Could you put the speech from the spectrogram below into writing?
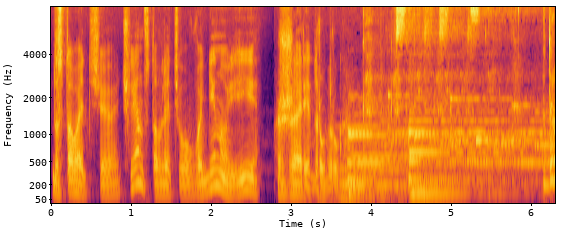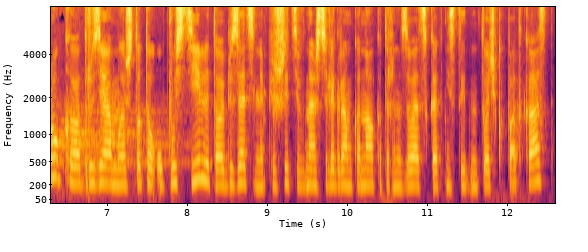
Доставать э, член, вставлять его в вагину и жарить друг друга вдруг, э, друзья, мы что-то упустили, то обязательно пишите в наш телеграм-канал, который называется «Как не стыдно. подкаст»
